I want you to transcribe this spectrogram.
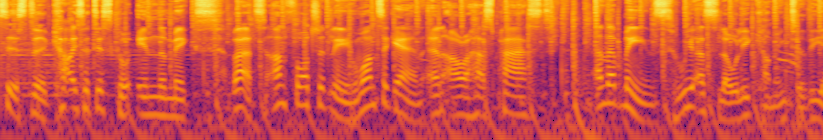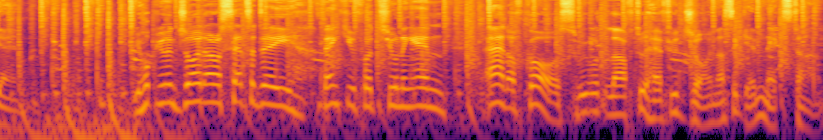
This is the Kaiserdisco in the mix. But unfortunately, once again, an hour has passed, and that means we are slowly coming to the end. We hope you enjoyed our Saturday. Thank you for tuning in. And of course, we would love to have you join us again next time.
